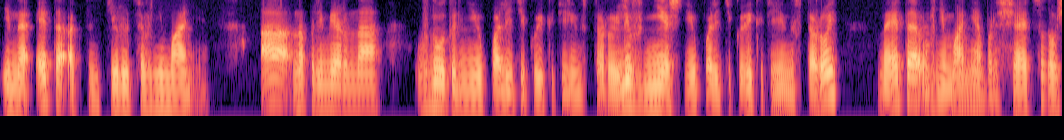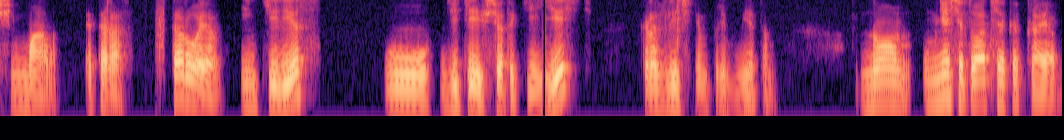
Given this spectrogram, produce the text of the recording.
и на это акцентируется внимание. А, например, на внутреннюю политику Екатерины II или внешнюю политику Екатерины II, на это внимание обращается очень мало. Это раз. Второе. Интерес у детей все-таки есть к различным предметам. Но у меня ситуация какая?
